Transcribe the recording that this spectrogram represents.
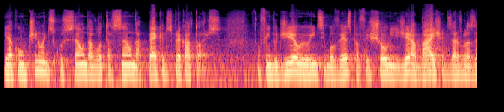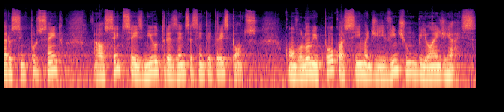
e a contínua discussão da votação da PEC dos precatórios. Ao fim do dia, o índice Bovespa fechou em ligeira baixa de 0,05% aos 106.363 pontos, com volume pouco acima de 21 bilhões de reais.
